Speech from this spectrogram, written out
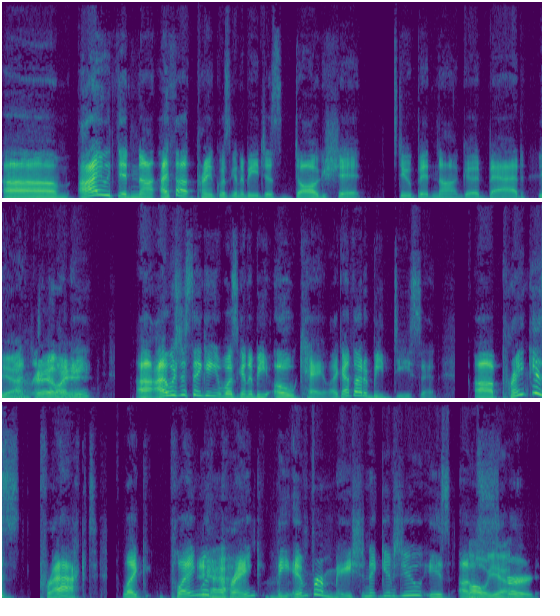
Um, I did not. I thought prank was going to be just dog shit, stupid, not good, bad. Yeah. Really? funny. Uh, I was just thinking it was going to be okay. Like I thought it'd be decent. Uh, prank is cracked. Like playing with Yeah. prank, the information it gives you is Oh, yeah. absurd.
